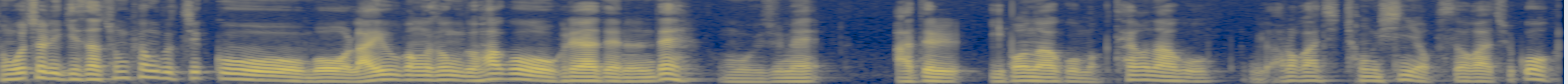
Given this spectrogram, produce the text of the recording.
정보처리 기사 총평도 찍고 뭐 라이브 방송도 하고 그래야 되는데 뭐 요즘에 아들 입원하고 막 퇴원하고 여러 가지 정신이 없어가지고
